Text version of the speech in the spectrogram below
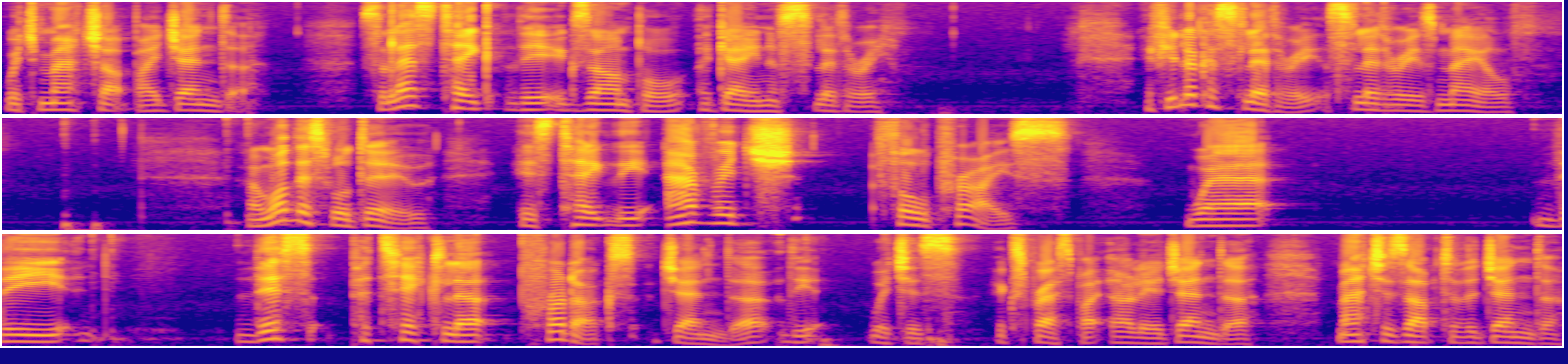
which match up by gender. So let's take the example again of Slithery. If you look at Slithery, Slithery is male. And what this will do is take the average full price where the this particular product's gender, the, which is expressed by earlier gender, matches up to the gender.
